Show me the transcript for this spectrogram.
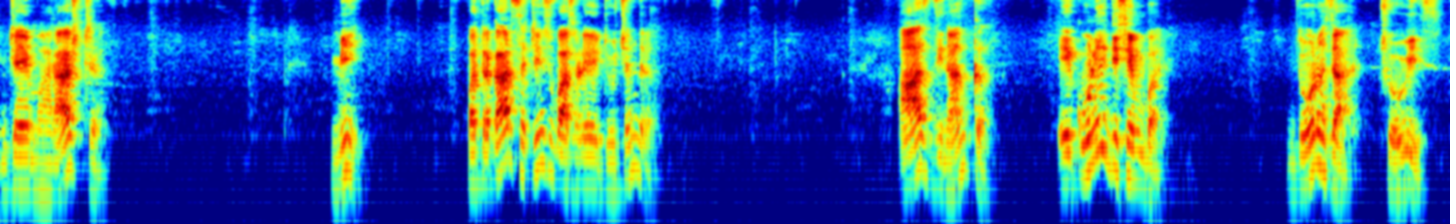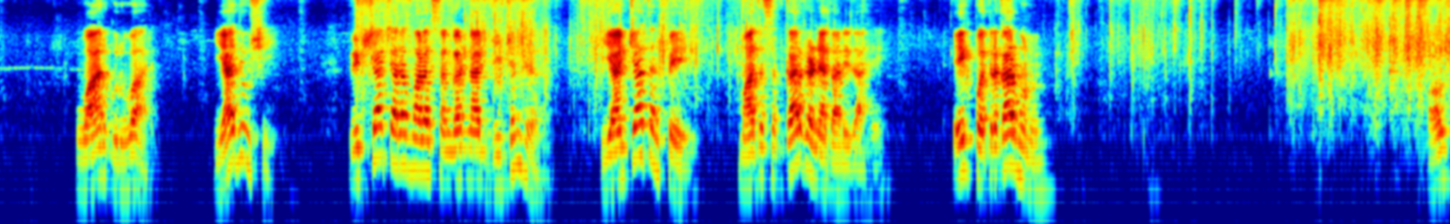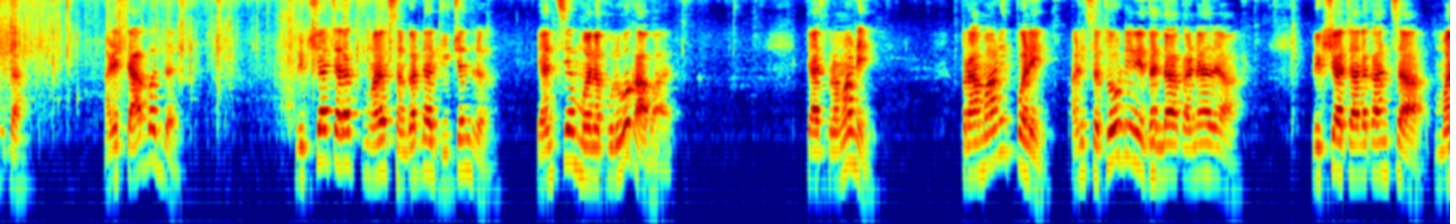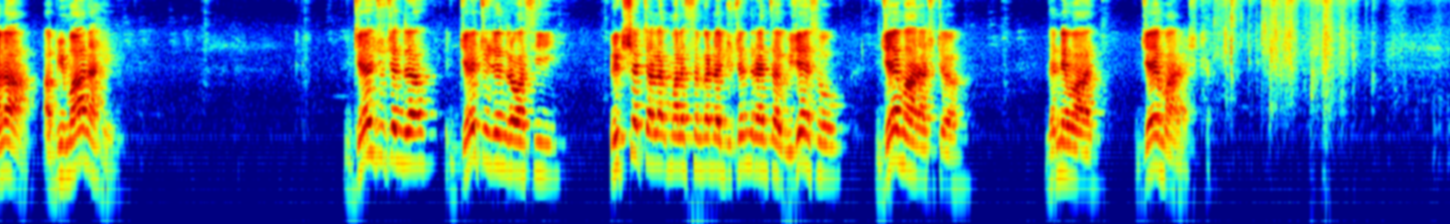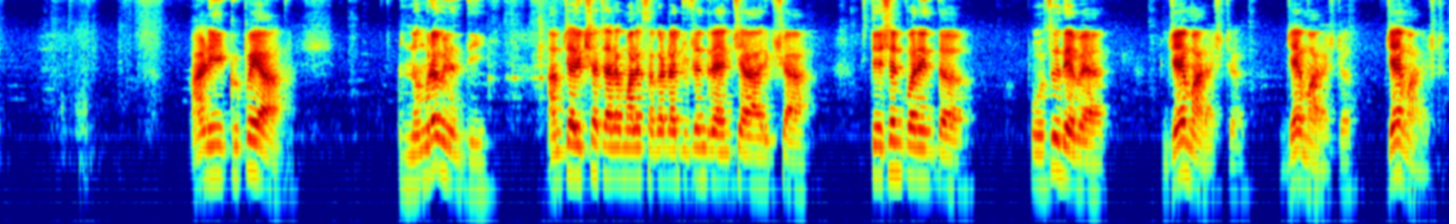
जय महाराष्ट्र. मी पत्रकार सचिन सुभाषणे जुचंद्र आज दिनांक एकोणीस डिसेंबर दोन हजार चोवीस वार गुरुवार. या दिवशी रिक्षाचालक मालक संघटना जुचंद्र यांच्यातर्फे माझा सत्कार करण्यात आलेला आहे. एक पत्रकार म्हणून. पाहू सुद्धा आणि त्याबद्दल रिक्षाचालक मालक संघटना जुचंद्र यांचे मनपूर्वक आभार. त्याचप्रमाणे प्रामाणिकपणे आणि सचोटीने धंदा करणाऱ्या रिक्षाचालकांचा मला अभिमान आहे. जय जुचंद्र जय जुचंद्रवासी. रिक्षाचालक मालक संघटना जुचंद्र यांचा विजय असो. जय महाराष्ट्र. धन्यवाद. जय महाराष्ट्र. आणि कृपया नम्र विनंती. आमच्या रिक्षा चालक मालक संघटना जुचंद्र यांच्या रिक्षा स्टेशनपर्यंत पोहोचू द्याव्यात जय महाराष्ट्र जय महाराष्ट्र जय महाराष्ट्र.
